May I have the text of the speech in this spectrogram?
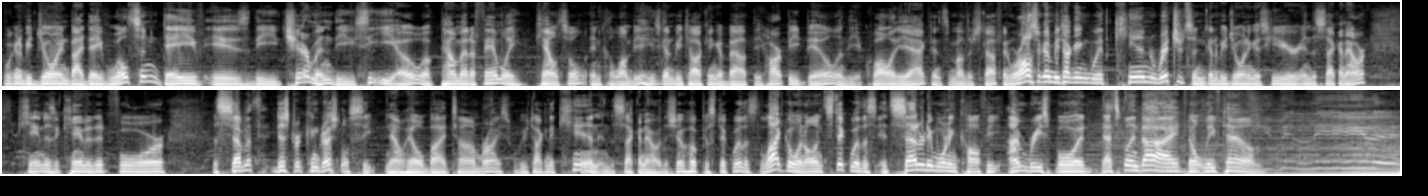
We're going to be joined by Dave Wilson. Dave is the chairman, the CEO of Palmetto Family Council in Columbia. He's going to be talking about the Heartbeat Bill and the Equality Act and some other stuff. And we're also going to be talking with Ken Richardson, going to be joining us here in the second hour. Ken is a candidate for the 7th District Congressional seat, now held by Tom Rice. We'll be talking to Ken in the second hour of the show. Hope you'll stick with us. A lot going on. Stick with us. It's Saturday Morning Coffee. I'm Reese Boyd. That's Glenn Dye. Don't leave town. believe it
